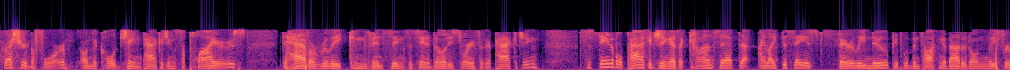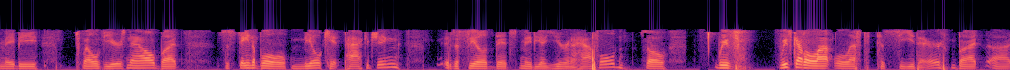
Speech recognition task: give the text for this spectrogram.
pressure before on the cold chain packaging suppliers to have a really convincing sustainability story for their packaging. Sustainable packaging as a concept, I like to say, is fairly new. People have been talking about it only for maybe 12 years now, but sustainable meal kit packaging is a field that's maybe a year and a half old. So we've we've got a lot left to see there, but uh,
